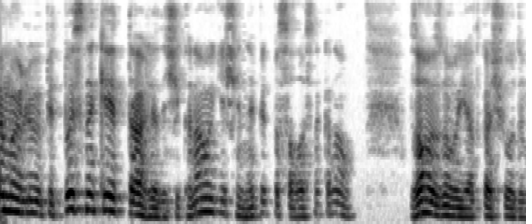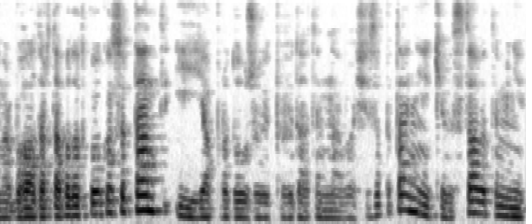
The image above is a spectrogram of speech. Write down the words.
Вітаю, мої любі підписники та глядачі каналу, які ще не підписались на канал. З вами знову я, Ткач Володимир, бухгалтер та податковий консультант, і я продовжую відповідати на ваші запитання, які ви ставите мені,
